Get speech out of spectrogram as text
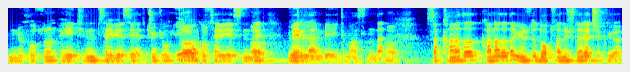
nüfusunun eğitim seviyesiyle. Çünkü bu ilkokul seviyesinde Doğru. verilen bir eğitim aslında. Doğru. Mesela Kanada Kanada'da %93'lere çıkıyor.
